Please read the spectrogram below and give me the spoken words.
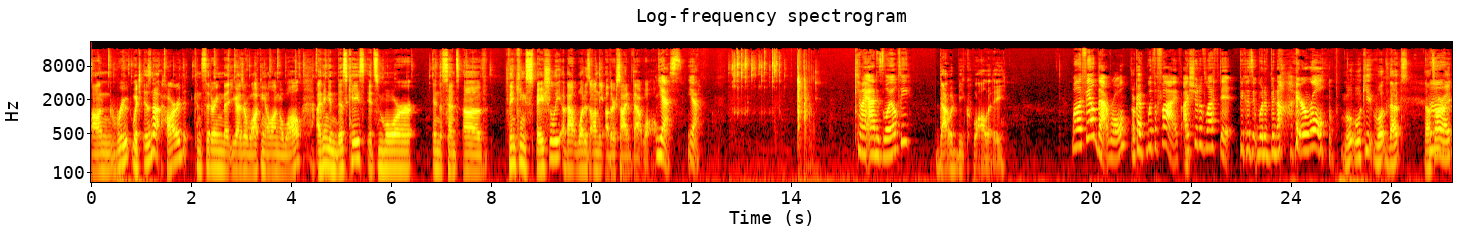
on route, which is not hard considering that you guys are walking along a wall. I think in this case, it's more in the sense of thinking spatially about what is on the other side of that wall. Yes. Yeah. Can I add his loyalty? That would be quality. Well, I failed that roll. Okay. With a five. I should have left it because it would have been a higher roll. We'll, we'll keep. Well, that's that's all right.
